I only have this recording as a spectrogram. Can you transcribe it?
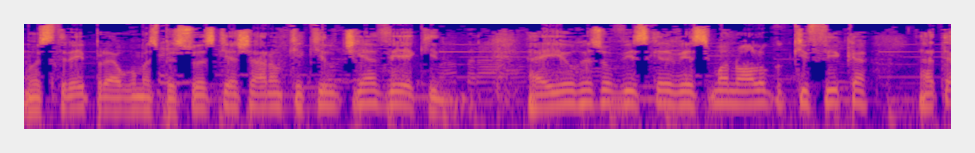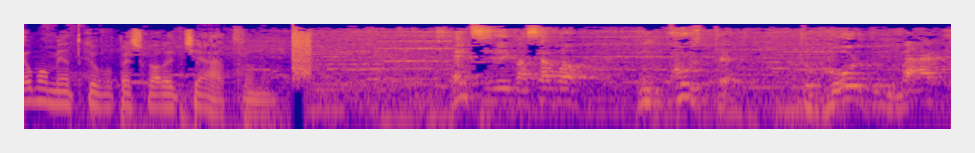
mostrei para algumas pessoas que acharam que aquilo tinha a ver. Que... Aí eu resolvi escrever esse monólogo que fica até o momento que eu vou para a escola de teatro. Né? Antes ele passava um curta do gordo e magro.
